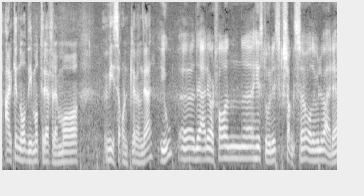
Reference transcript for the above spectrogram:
Er det ikke nå de må tre frem og vise ordentlig hvem de er? Jo, eh, det er i hvert fall en eh, historisk sjanse, og det vil være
